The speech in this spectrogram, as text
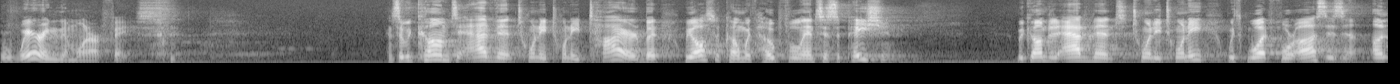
We're wearing them on our face. and so we come to Advent 2020 tired, but we also come with hopeful anticipation. We come to Advent 2020 with what for us is an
